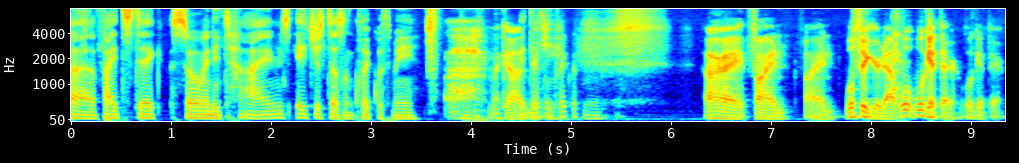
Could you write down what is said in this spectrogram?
uh, fight stick so many times. It just doesn't click with me. oh my god, It doesn't Mickey. click with me. All right, fine, fine. We'll figure it out. We'll, we'll get there. We'll get there.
